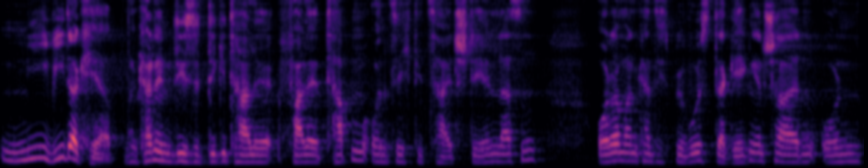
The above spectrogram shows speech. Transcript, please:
nie wiederkehrt. Man kann in diese digitale Falle tappen und sich die Zeit stehlen lassen oder man kann sich bewusst dagegen entscheiden und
